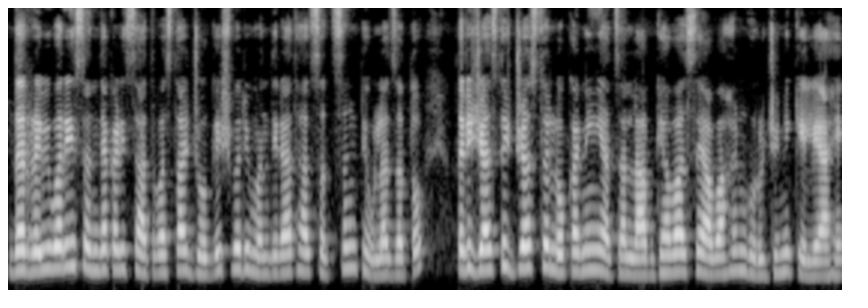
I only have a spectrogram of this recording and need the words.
दर रविवारी संध्याकाळी सात वाजता जोगेश्वरी मंदिरात हा सत्संग ठेवला जातो. तरी जास्तीत जास्त लोकांनी याचा लाभ घ्यावा असे आवाहन गुरुजींनी केले आहे.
